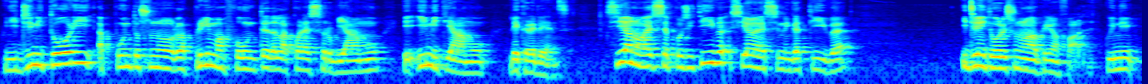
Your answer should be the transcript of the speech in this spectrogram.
Quindi i genitori appunto sono la prima fonte dalla quale assorbiamo e imitiamo le credenze. Siano esse positive, siano esse negative, i genitori sono la prima fase. Quindi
